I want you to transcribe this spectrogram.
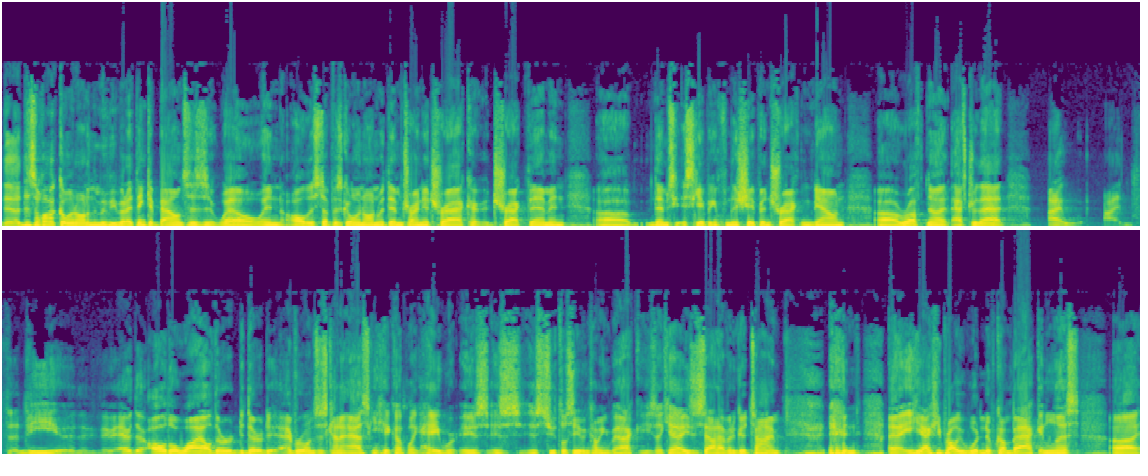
there's a lot going on in the movie, but I think it balances it well. And all this stuff is going on with them trying to track track them, and uh, them escaping from the ship and tracking down uh, Ruffnut. After that, I. The, the all the while they're they're everyone's just kind of asking Hiccup like, hey, where, is is is Toothless even coming back? He's like, yeah, he's just out having a good time, and uh, he actually probably wouldn't have come back unless. Uh,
